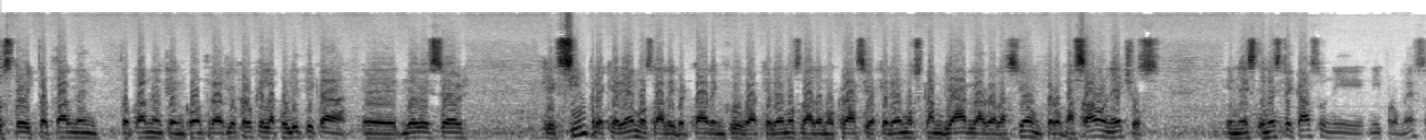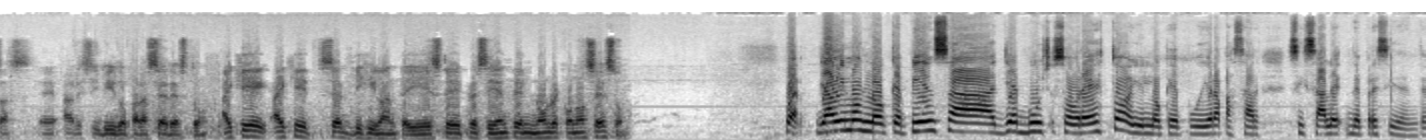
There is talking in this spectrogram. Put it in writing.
Estoy totalmente, totalmente en contra. Yo creo que la política eh, debe ser que siempre queremos la libertad en Cuba, queremos la democracia, queremos cambiar la relación, pero basado en hechos. en, este caso ni, ni promesas eh, ha recibido para hacer esto. Hay que, hay que ser vigilante y este presidente no reconoce eso. Bueno, ya vimos lo que piensa Jeb Bush sobre esto y lo que pudiera pasar si sale de presidente.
